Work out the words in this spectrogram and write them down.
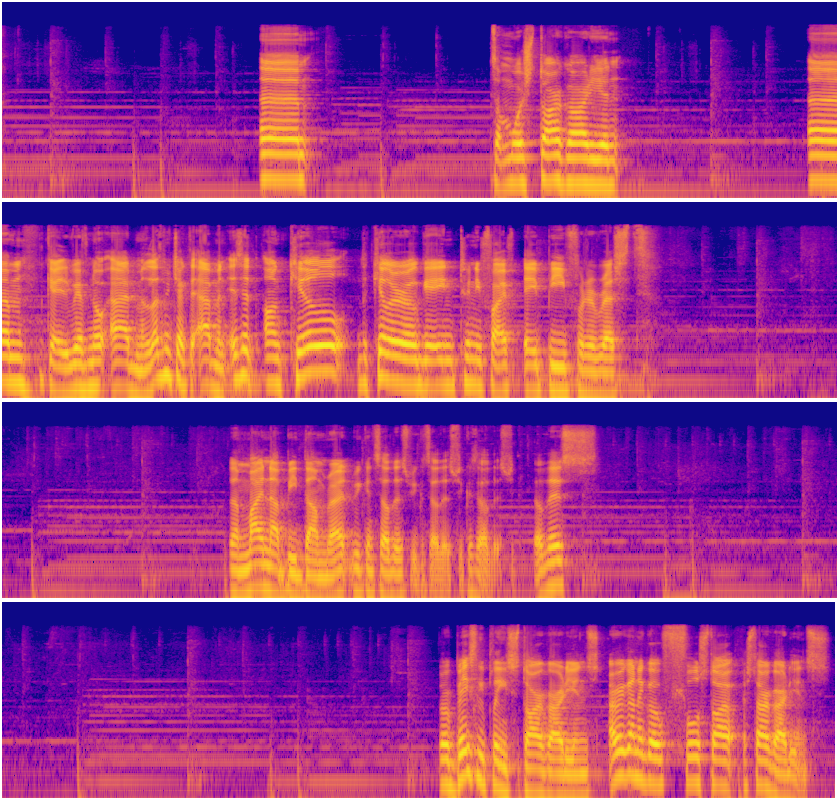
Um, some more Star Guardian. Um, okay, we have no admin. Let me check the admin. Is it on kill? The killer will gain 25 AP for the rest. That might not be dumb, right? We can sell this, we can sell this, we can sell this, we can sell this. We're basically playing Star Guardians. Are we gonna go full Star Star Guardians?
